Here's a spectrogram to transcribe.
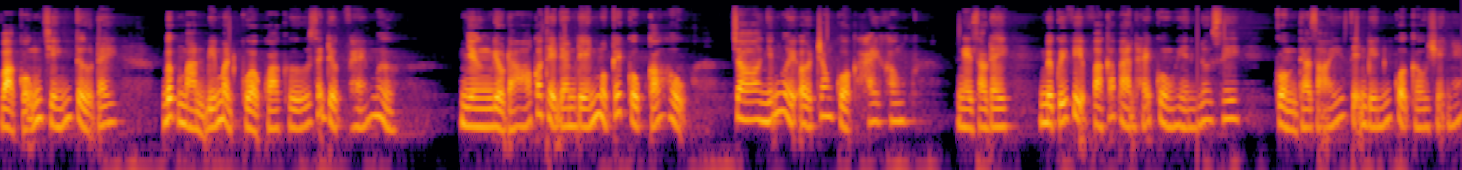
Và cũng chính từ đây, bức màn bí mật của quá khứ sẽ được hé mở. Nhưng điều đó có thể đem đến một kết cục có hậu cho những người ở trong cuộc hay không? Ngay sau đây, mời quý vị và các bạn hãy cùng Huyền Lucy cùng theo dõi diễn biến của câu chuyện nhé.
